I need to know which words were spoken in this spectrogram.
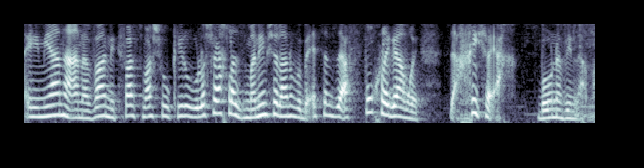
עניין הענווה נתפס משהו כאילו הוא לא שייך לזמנים שלנו, ובעצם זה הפוך לגמרי. זה הכי שייך. בואו נבין למה.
